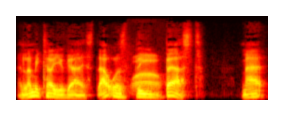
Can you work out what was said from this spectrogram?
And let me tell you guys, that was Wow. the best. Matt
